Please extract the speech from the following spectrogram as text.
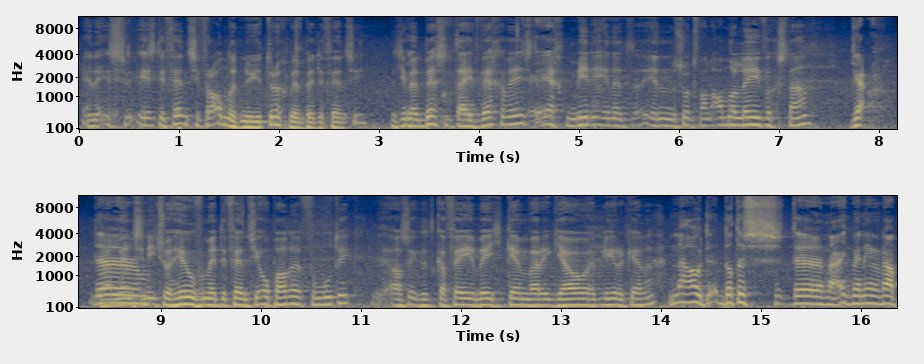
En is, is Defensie veranderd nu je terug bent bij Defensie? Want je bent best een tijd weg geweest. Echt midden in, het, in een soort van ander leven gestaan. Ja, Waar mensen niet zo heel veel met Defensie op hadden, vermoed ik. Als ik het café een beetje ken waar ik jou heb leren kennen. Nou, dat is de, nou, ik ben inderdaad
